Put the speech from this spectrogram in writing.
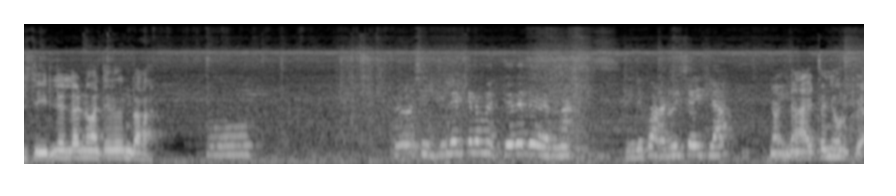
സ്റ്റീലിലല്ലാണ്ട് മറ്റേത് ഉണ്ടാ ഓ ആ മറ്റേതല്ലേ എണ്ണ ഇതിന് പാട് വിഷയമില്ല അതിന് ആയിരത്തഞ്ഞൂറ് റുപ്യ.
